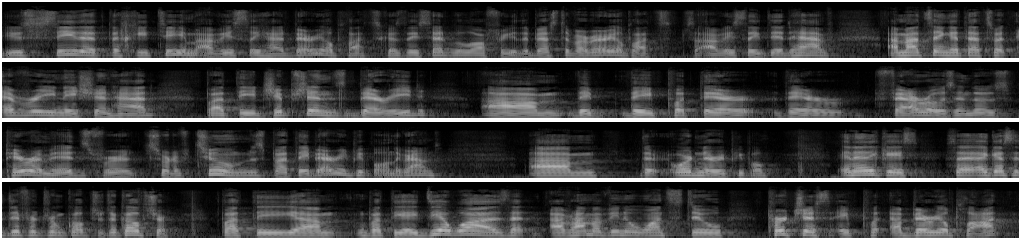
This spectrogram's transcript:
You see that the Chitim obviously had burial plots because they said, We'll offer you the best of our burial plots. So obviously they did have. I'm not saying that that's what every nation had, but the Egyptians buried. Um, they, they put their, their pharaohs in those pyramids for sort of tombs, but they buried people on the ground. Um, they're ordinary people. In any case, so I guess it differed from culture to culture. But the, um, but the idea was that Avraham Avinu wants to purchase a, a burial plot,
